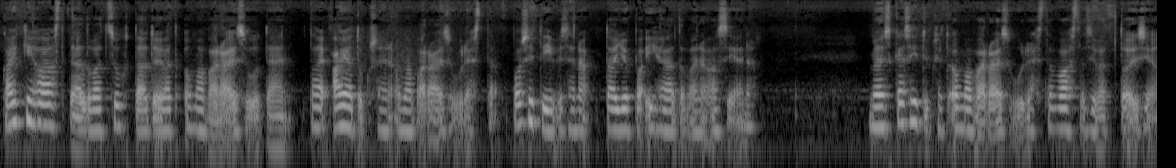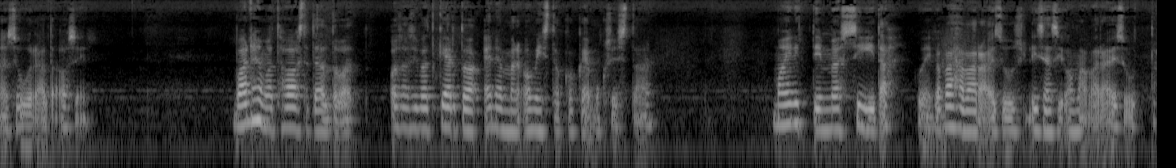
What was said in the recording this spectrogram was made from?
Kaikki haastateltavat suhtautuivat omavaraisuuteen tai ajatukseen omavaraisuudesta positiivisena tai jopa ihailtavana asiana. Myös käsitykset omavaraisuudesta vastasivat toisiaan suurelta osin. Vanhemmat haastateltavat osasivat kertoa enemmän omista kokemuksistaan. Mainittiin myös siitä, kuinka vähävaraisuus lisäsi omavaraisuutta.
